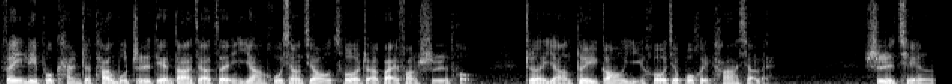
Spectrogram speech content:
菲利普看着汤姆指点大家怎样互相交错着摆放石头，这样堆高以后就不会塌下来。事情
